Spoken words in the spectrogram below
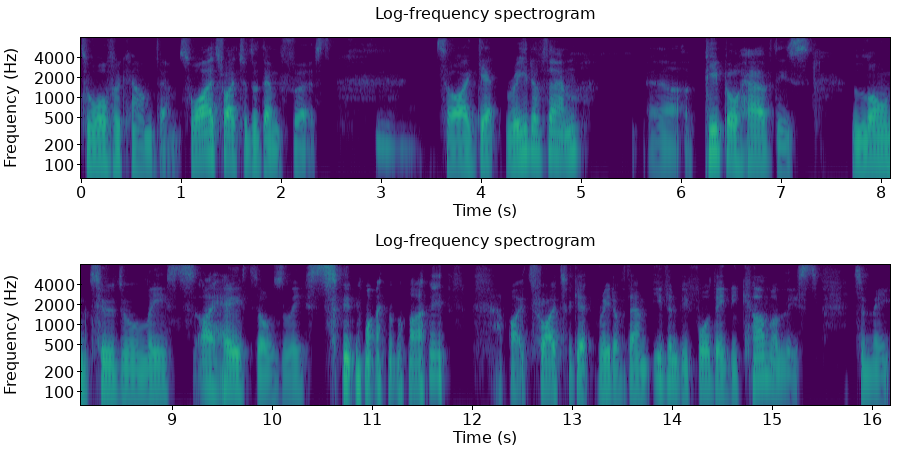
to overcome them. So I try to do them first. Mm. So I get rid of them. Uh, people have these long to do lists. I hate those lists in my life. I try to get rid of them even before they become a list to me.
